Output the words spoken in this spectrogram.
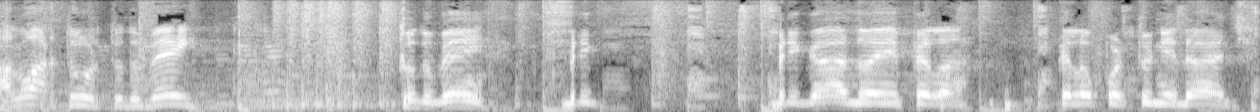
Alô, Arthur, tudo bem? Tudo bem? Bri- Obrigado aí pela, pela oportunidade.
